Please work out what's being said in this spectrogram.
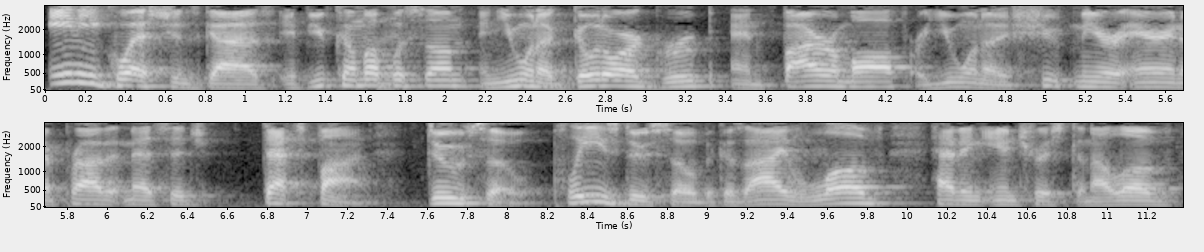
any questions, guys. If you come up with some and you want to go to our group and fire them off, or you want to shoot me or Aaron a private message, that's fine. Do so. Please do so because I love having interest and I love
